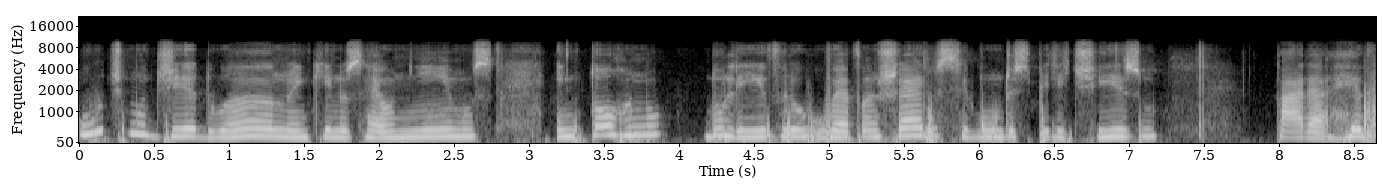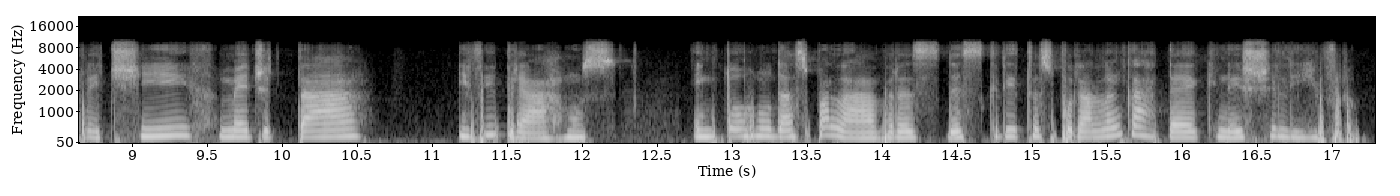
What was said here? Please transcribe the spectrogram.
último dia do ano em que nos reunimos em torno do livro O Evangelho segundo o Espiritismo para refletir, meditar e vibrarmos em torno das palavras descritas por Allan Kardec neste livro.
